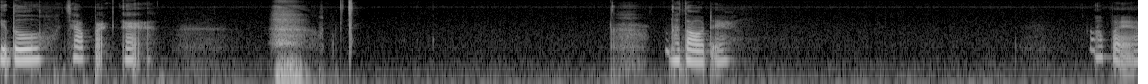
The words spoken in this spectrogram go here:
gitu. Capek kayak nggak tahu deh. Apa ya?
